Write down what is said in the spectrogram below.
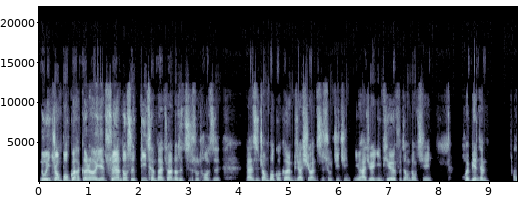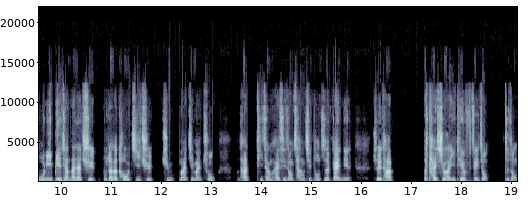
如果以 John Bogle 他个人而言，虽然都是低成本，虽然都是指数投资。但是，John Bogle 个人比较喜欢指数基金，因为他觉得 ETF 这种东西会变成鼓励变相大家去不断的投机，去去买进买出。他提倡的还是一种长期投资的概念，所以他不太喜欢 ETF 这种这种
